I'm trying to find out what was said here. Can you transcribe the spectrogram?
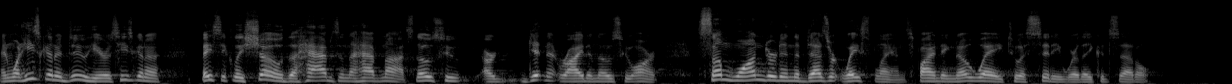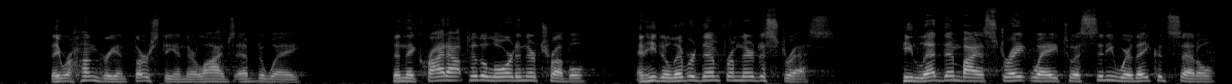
And what he's going to do here is he's going to basically show the haves and the have nots, those who are getting it right and those who aren't. Some wandered in the desert wastelands, finding no way to a city where they could settle. They were hungry and thirsty, and their lives ebbed away. Then they cried out to the Lord in their trouble, and He delivered them from their distress. He led them by a straight way to a city where they could settle.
